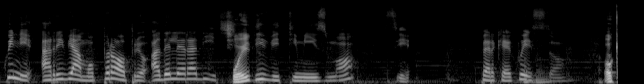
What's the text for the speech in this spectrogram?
Quindi arriviamo proprio a delle radici Wait. di vittimismo. Sì, perché questo. Ok,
